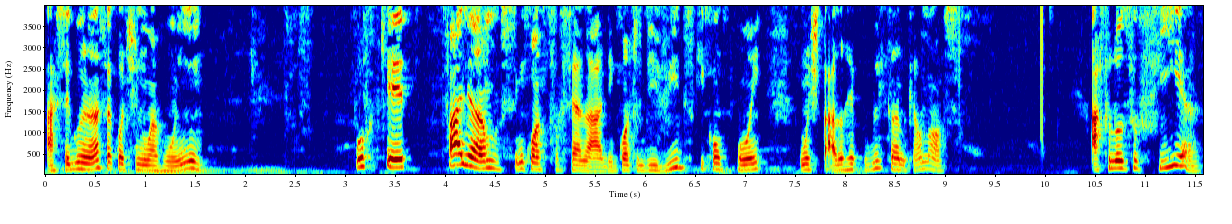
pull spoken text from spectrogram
a segurança continua ruim, porque falhamos enquanto sociedade, enquanto indivíduos que compõem um Estado republicano, que é o nosso. A filosofia,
